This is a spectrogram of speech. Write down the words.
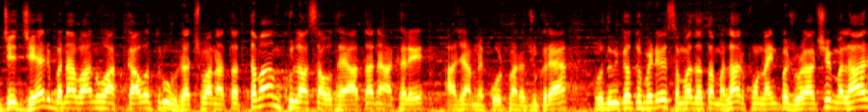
જે ઝેર બનાવવાનું આ કાવતરું રચવાના હતા, તમામ ખુલાસાઓ થયા હતા અને આખરે આજે આમને કોર્ટમાં રજૂ કરાયા. વધુ વિગતો મેળવે સંવાદદાતા મલ્હાર ફોન લાઈન પર જોડાયા છે. મલ્હાર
